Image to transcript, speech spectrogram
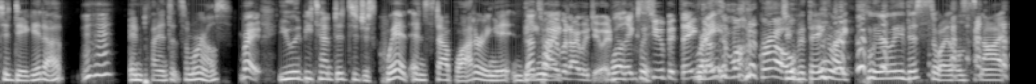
To dig it up Mhm. and plant it somewhere else. Right. You would be tempted to just quit and stop watering it and That's why like, what I would do. I'd well, be like, quit- stupid thing right? doesn't want to grow. stupid thing. Like clearly this soil's not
